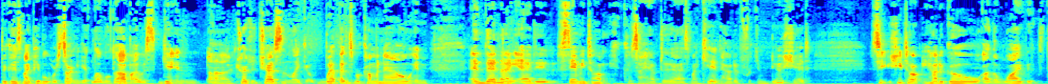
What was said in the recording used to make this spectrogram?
because my people were starting to get leveled up. I was getting uh, treasure chests and like weapons were coming out, and and then I added. Sammy taught me because I have to ask my kid how to freaking do shit. She, she taught me how to go on the Wi. This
